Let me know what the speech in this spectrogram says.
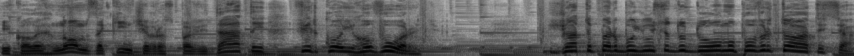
І коли гном закінчив розповідати, Філько й говорить: Я тепер боюся додому повертатися.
